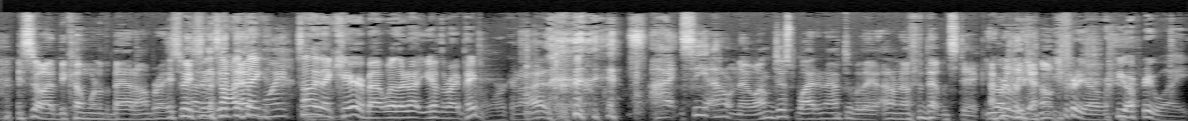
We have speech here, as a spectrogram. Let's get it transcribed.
so I'd become one of the bad hombres basically it's, not like they, it's not like they care about whether or not you have the right paperwork or not. I see. I don't know. I'm just white enough to where I don't know that that would stick. I You are really pretty, don't. You're pretty over. You are pretty white.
